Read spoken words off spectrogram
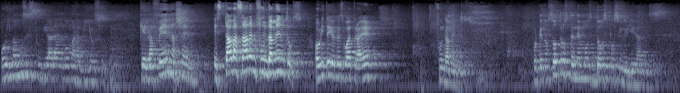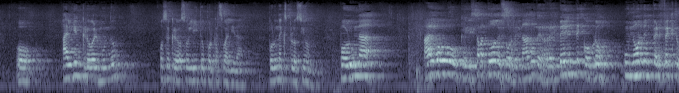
Hoy vamos a estudiar algo maravilloso, que la fe en Hashem está basada en fundamentos. Ahorita yo les voy a traer fundamentos. Porque nosotros tenemos dos posibilidades. O alguien creó el mundo o se creó solito por casualidad, por una explosión, por una algo que estaba todo desordenado, de repente cobró un orden perfecto.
